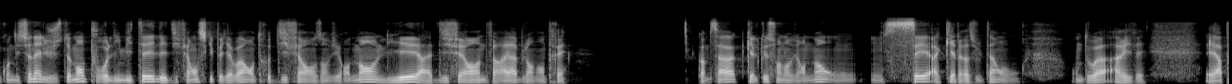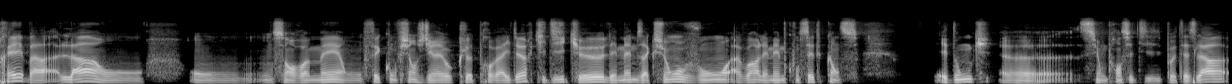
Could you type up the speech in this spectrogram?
conditionnel, justement pour limiter les différences qu'il peut y avoir entre différents environnements liés à différentes variables en entrée. Comme ça, quel que soit l'environnement, on, sait à quel résultat on, on doit arriver. Et après, bah, là, on, s'en remet, on fait confiance, je dirais, au cloud provider qui dit que les mêmes actions vont avoir les mêmes conséquences. Et donc, euh, si on prend cette hypothèse-là,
